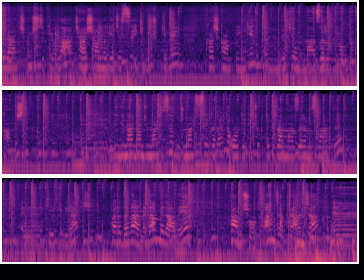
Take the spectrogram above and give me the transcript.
öğlen çıkmıştık yola. Çarşamba gecesi iki buçuk gibi Kaş Camping'in önündeki o manzaralı yolda kalmıştık. Eee, bugün günlerden cumartesi. Bu cumartesiye kadar da oradaydık. Çok da güzel manzaramız vardı. Eee, keyifli bir yer. Para da vermeden bedavaya kalmış olduk. Ancak ve ancak eee,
